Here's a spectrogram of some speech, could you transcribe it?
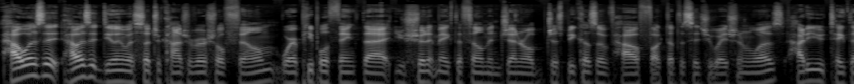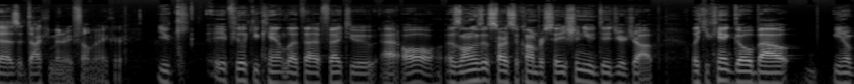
How was it? How is it dealing with such a controversial film where people think that you shouldn't make the film in general just because of how fucked up the situation was? How do you take that as a documentary filmmaker? You, I feel like you can't let that affect you at all. As long as it starts a conversation, you did your job. Like you can't go about, you know,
